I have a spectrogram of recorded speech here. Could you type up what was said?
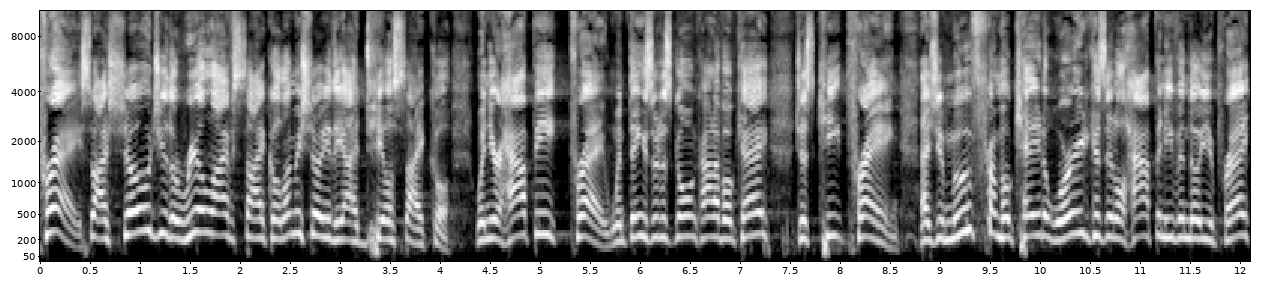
pray. So I showed you the real life cycle. Let me show you the ideal cycle. When you're happy, pray. When things are just going kind of okay, just keep praying. As you move from okay to worried, because it'll happen even though you pray,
